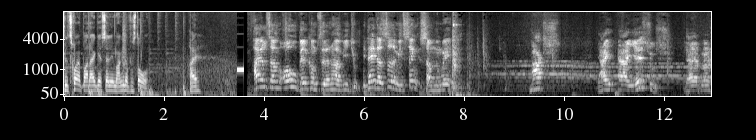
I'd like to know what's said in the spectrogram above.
Det tror jeg bare, der ikke er særlig mange, der forstår. Hej. Hej alle sammen og velkommen til den her video. I dag der sidder jeg i min seng som normalt. Max, jeg er Jesus. Jeg er blevet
